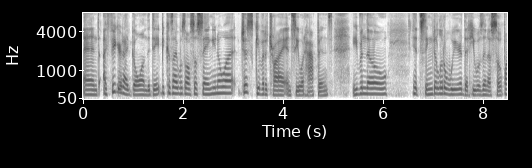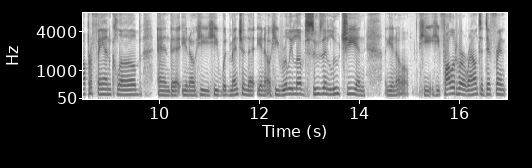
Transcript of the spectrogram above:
And I figured I'd go on the date because I was also saying you know what? Just give it a try and see what happens. Even though it seemed a little weird that he was in a soap opera fan club and that you know he he would mention that you know he really loved Susan Lucci and you know he he followed her around to different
